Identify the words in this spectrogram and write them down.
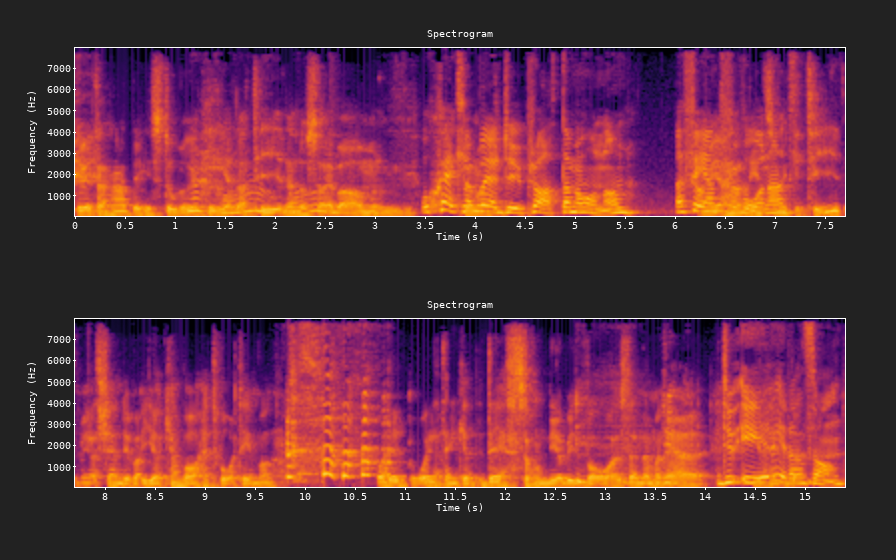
Du vet han hade historier hela tiden och så jag bara, men, Och självklart börjar du prata med honom. Varför är ja, jag men inte jag hade inte så förvånad? mycket tid men jag kände bara, jag kan vara här två timmar. Och det är då jag tänker att det är sån jag vill vara sen när man är Du är Jag redan hävdar- sån.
